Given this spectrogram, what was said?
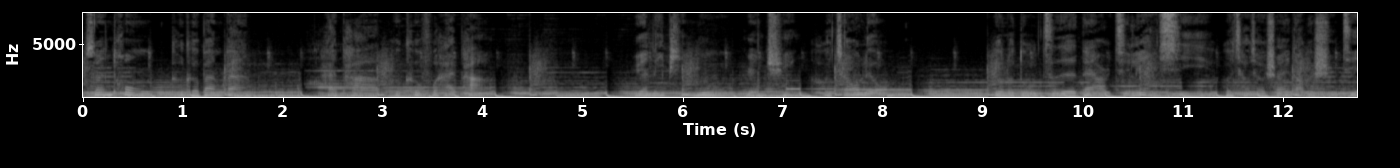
酸痛、磕磕绊绊，害怕和克服害怕，远离屏幕、人群和交流，有了独自戴耳机练习和悄悄摔倒的时间。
